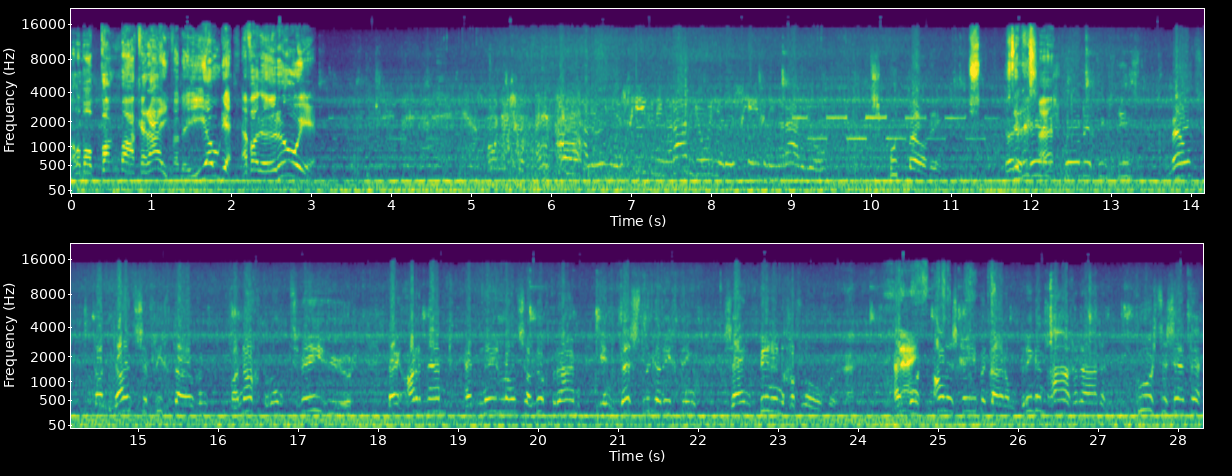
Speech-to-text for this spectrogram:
Allemaal bangmakerij van de Joden en van de rooien. De regeringsvoorlichtingsdienst meldt dat Duitse vliegtuigen vannacht rond twee uur bij Arnhem het Nederlandse luchtruim in westelijke richting zijn binnengevlogen. Het Nee. wordt alle schepen daarom dringend aangeraden koers te zetten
